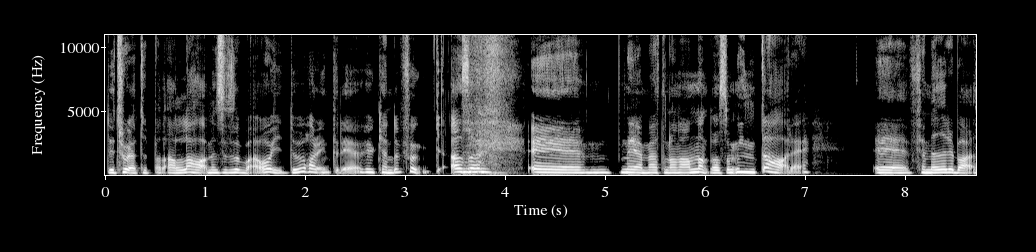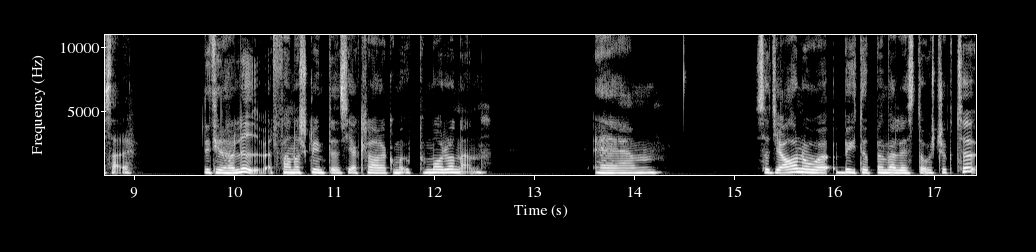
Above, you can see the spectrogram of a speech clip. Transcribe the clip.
det tror jag typ att alla har, men så, så bara oj, du har inte det, hur kan det funka? Alltså, eh, när jag möter någon annan då som inte har det. Eh, för mig är det bara så här, det tillhör livet, för annars skulle inte ens jag klara att komma upp på morgonen. Eh, så att jag har nog byggt upp en väldigt stor struktur,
